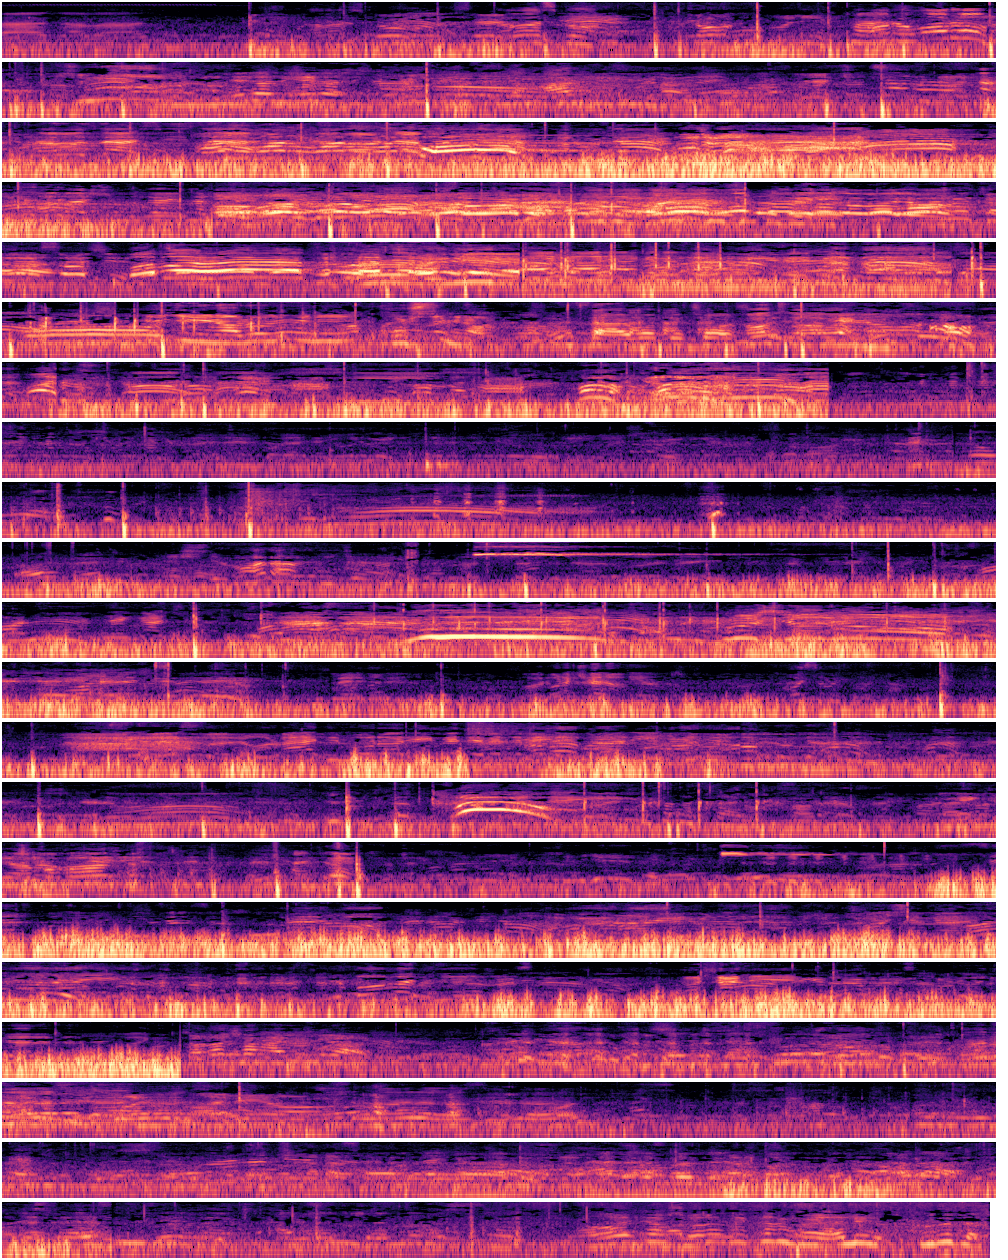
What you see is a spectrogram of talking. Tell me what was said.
عوض عوض عوض کن آروم آروم یه دادی یه دادی نوازده سیزده آروم آروم آروم همه شده بابا بابا بگیر اینا رو می‌بینی؟ Push him, you know. I want the chance. Hold on. İşte bu adam diyeceğim. Mali! Ne kaçtı? Aynen. Aynen. Aynen. Hocam şöyle bakalım Ali. Kuru da.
